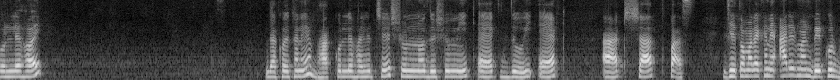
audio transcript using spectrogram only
করলে হয় দেখো এখানে ভাগ করলে হয় হচ্ছে শূন্য দশমিক এক দুই এক আট, সাত, পাঁচ। যেহেতু আমার এখানে আর এর মান বের করব,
